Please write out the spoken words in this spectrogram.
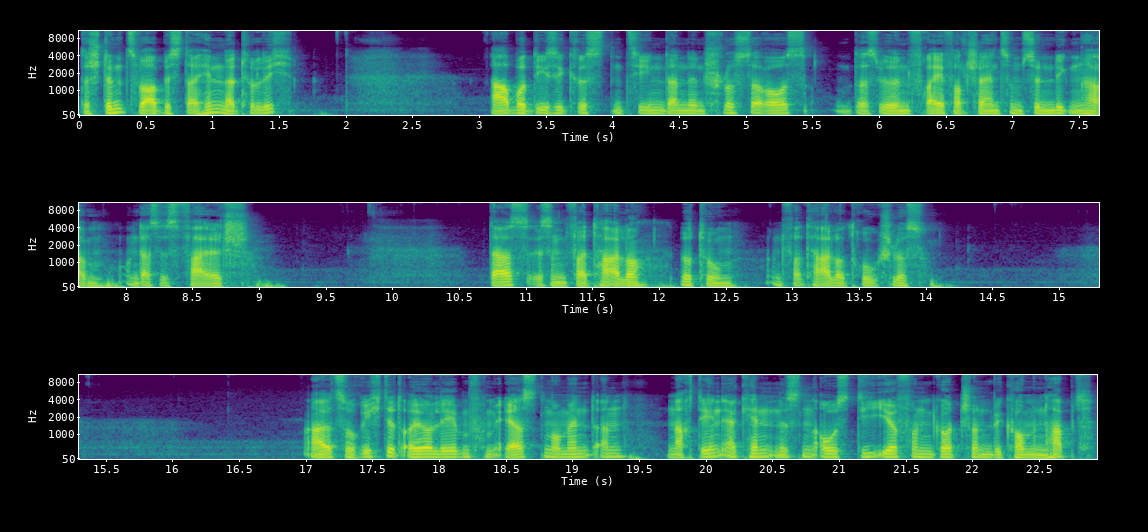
Das stimmt zwar bis dahin natürlich, aber diese Christen ziehen dann den Schluss daraus, dass wir einen Freifahrtschein zum Sündigen haben und das ist falsch. Das ist ein fataler Irrtum, ein fataler Trugschluss. Also richtet euer Leben vom ersten Moment an nach den Erkenntnissen aus, die ihr von Gott schon bekommen habt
